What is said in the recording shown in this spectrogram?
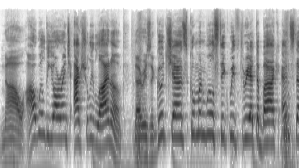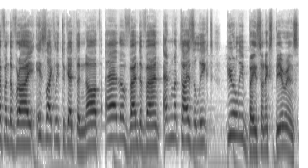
Now, how will the Orange actually line up? There is a good chance Koeman will stick with 3 at the back and Stefan de Vrij is likely to get the nod ahead of Van de Ven and Matthijs de Ligt purely based on experience,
